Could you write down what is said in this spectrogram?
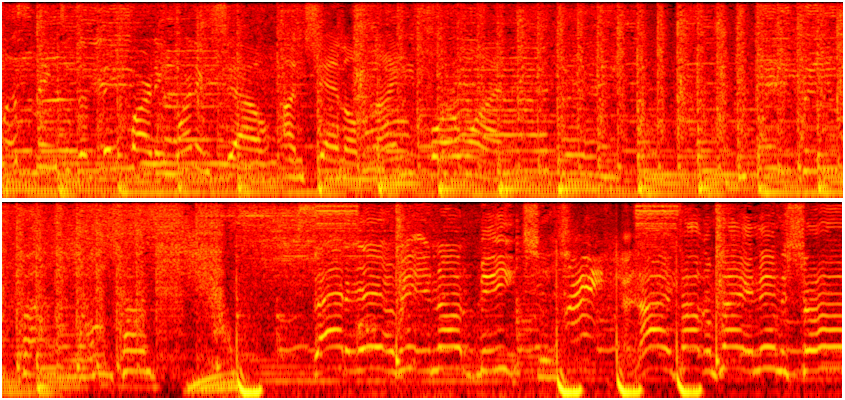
listening to the Big Party Morning Show on Channel 94.1. Saturday, I'm hitting all the beaches. And I ain't talking playing in the sun.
